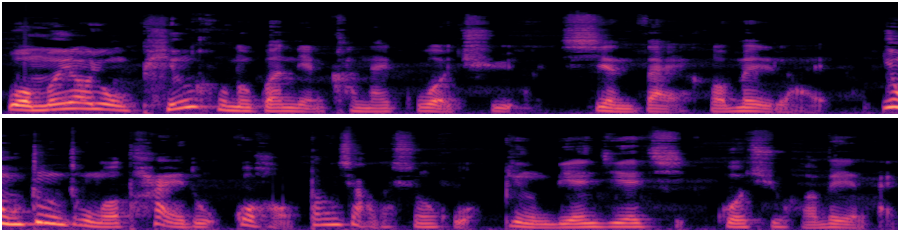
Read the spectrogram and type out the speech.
我们要用平衡的观点看待过去、现在和未来。用郑重的态度过好当下的生活，并连接起过去和未来。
